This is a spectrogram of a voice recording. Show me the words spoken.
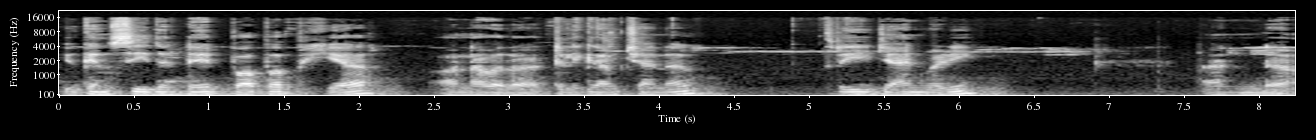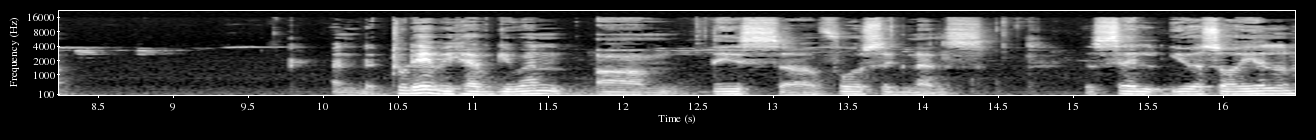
You can see the date pop up here on our uh, telegram channel 3 January and uh, and today we have given um, these uh, four signals sell US oil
